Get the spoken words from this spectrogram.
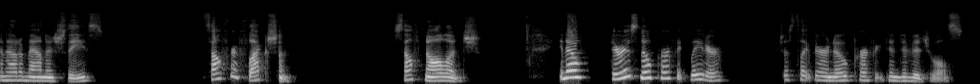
and how to manage these self-reflection self-knowledge you know there is no perfect leader just like there are no perfect individuals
